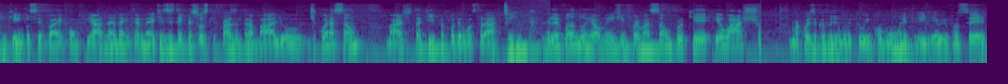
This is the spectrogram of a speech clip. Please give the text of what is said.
em quem você vai confiar né, na internet. Existem pessoas que fazem trabalho de coração Márcio está aqui para poder mostrar. Sim. Levando realmente informação, porque eu acho, uma coisa que eu vejo muito em comum entre eu e você,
